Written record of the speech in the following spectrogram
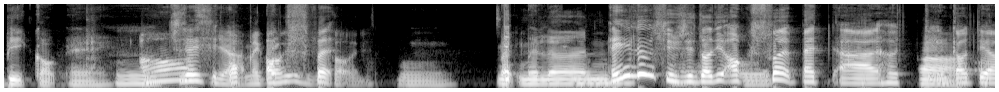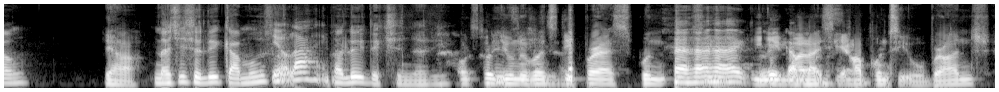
美国嘅，嗯哦，即系系啊，McGraw Hill 系美 Oxford。国嘅嗯 Macmillan 诶，你是唔是到啲 Oxford 别啊去研究啲？ Ya, nasi si Sudi kamu. Yo lah. Kalau dictionary. Also University Press pun si, Malaysia pun si U branch.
